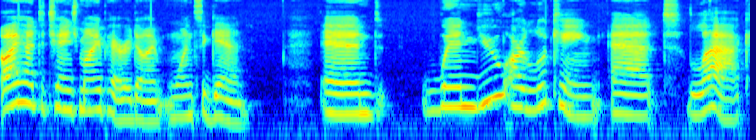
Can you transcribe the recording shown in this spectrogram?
I had to change my paradigm once again. And when you are looking at lack,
